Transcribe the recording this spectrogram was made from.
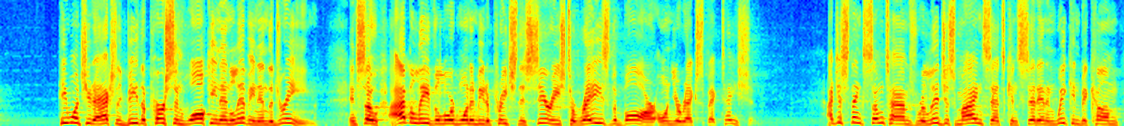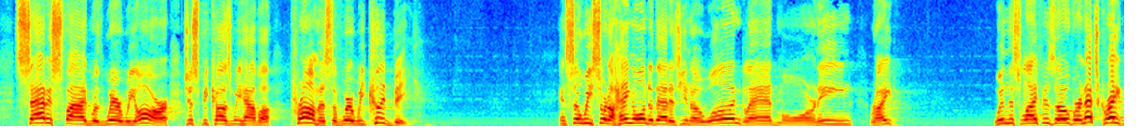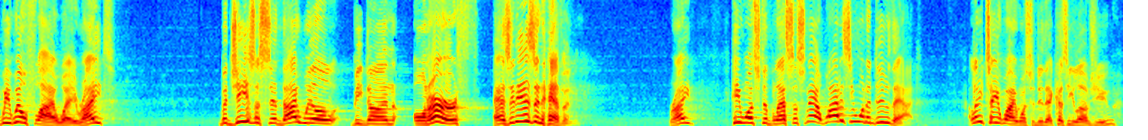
He wants you to actually be the person walking and living in the dream. And so I believe the Lord wanted me to preach this series to raise the bar on your expectation. I just think sometimes religious mindsets can set in and we can become satisfied with where we are just because we have a promise of where we could be. And so we sort of hang on to that as, you know, one glad morning, right? When this life is over. And that's great, we will fly away, right? But Jesus said, Thy will be done on earth as it is in heaven, right? He wants to bless us now. Why does He want to do that? Let me tell you why He wants to do that because He loves you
